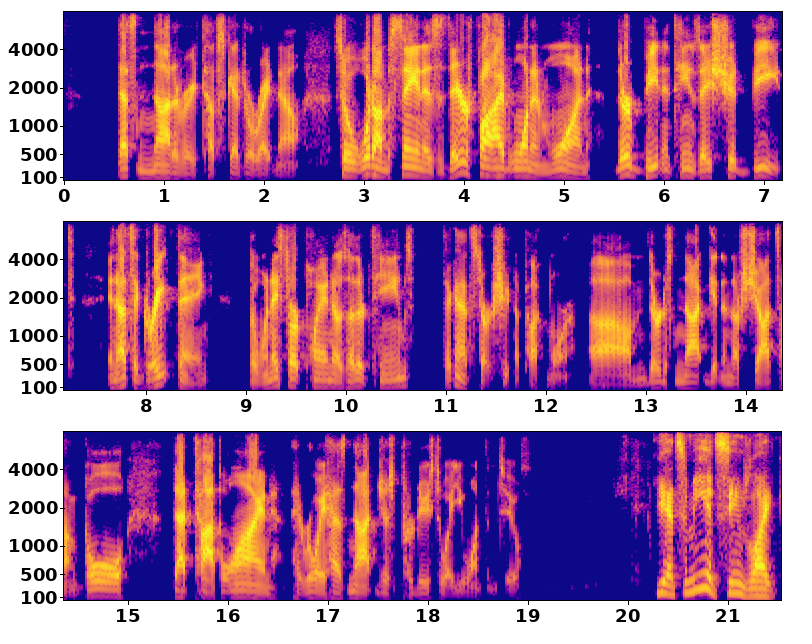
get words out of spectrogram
That's not a very tough schedule right now. So what I'm saying is, they're five one and one. They're beating the teams they should beat, and that's a great thing. But when they start playing those other teams, they're gonna have to start shooting a puck more. Um, they're just not getting enough shots on goal. That top line it really has not just produced the way you want them to. Yeah, to me, it seems like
